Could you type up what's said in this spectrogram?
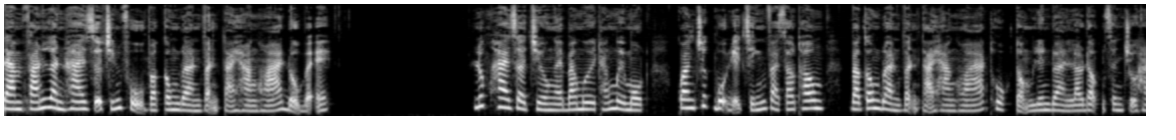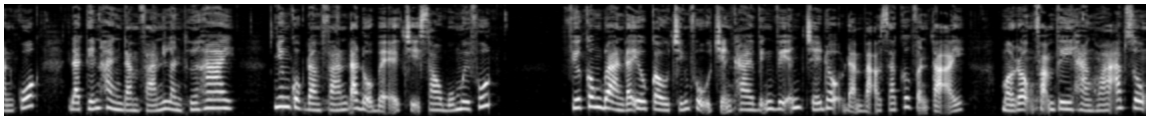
Đàm phán lần hai giữa chính phủ và công đoàn vận tải hàng hóa đổ bể. Lúc 2 giờ chiều ngày 30 tháng 11, quan chức Bộ Địa chính và Giao thông và Công đoàn Vận tải Hàng hóa thuộc Tổng Liên đoàn Lao động Dân chủ Hàn Quốc đã tiến hành đàm phán lần thứ hai, nhưng cuộc đàm phán đã đổ bể chỉ sau 40 phút. Phía công đoàn đã yêu cầu chính phủ triển khai vĩnh viễn chế độ đảm bảo giá cước vận tải, mở rộng phạm vi hàng hóa áp dụng.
